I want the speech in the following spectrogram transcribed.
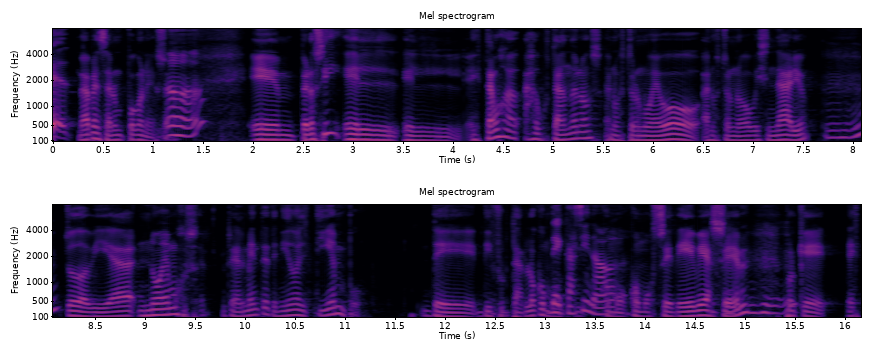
it. Voy a pensar un poco en eso. Ajá. Eh, pero sí, el, el- estamos ajustándonos a nuestro nuevo, a nuestro nuevo vecindario. Ujú. Todavía no hemos realmente tenido el tiempo de disfrutarlo como, De casi nada. como, como se debe hacer. ujú. Porque, es-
